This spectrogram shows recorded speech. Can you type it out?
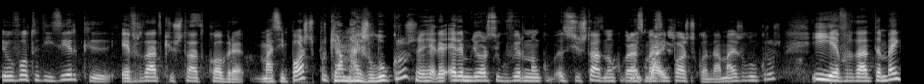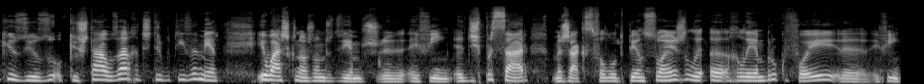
eu volto a dizer que é verdade que o Estado cobra mais impostos, porque há mais lucros, era, era melhor se o, governo não, se o Estado não cobrasse mais, mais, impostos quando há mais lucros, e é verdade também que, os, que o está a usar redistributivamente. Eu acho que nós não nos devemos, eh, enfim, dispersar, mas já que se falou de pensões, eh, relembro que foi, eh, enfim,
